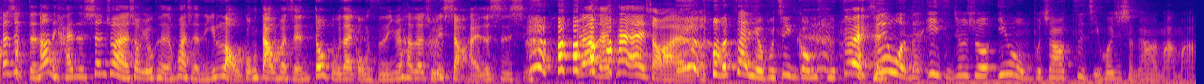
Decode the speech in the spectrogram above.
但是等到你孩子生出来的时候，有可能换成你老公大部分时间都不在公司，因为他在处理小孩的事情，因为他实在太爱小孩了。我们再也不进公司。对，所以我的意思就是说，因为我们不知道自己会是什么样的妈妈，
